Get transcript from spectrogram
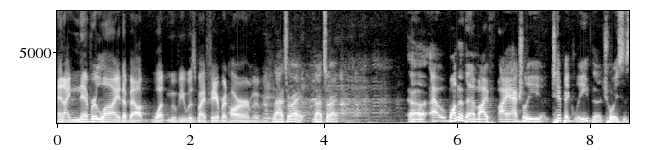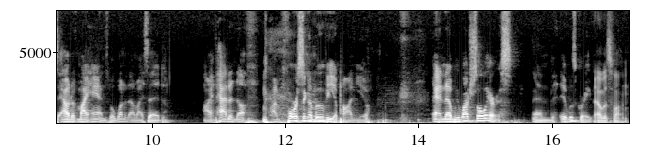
And I never lied about what movie was my favorite horror movie. that's right, that's right. Uh, at one of them, I, I actually typically the choice is out of my hands, but one of them I said, "I've had enough. I'm forcing a movie upon you," and uh, we watched Solaris, and it was great. That was fun.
